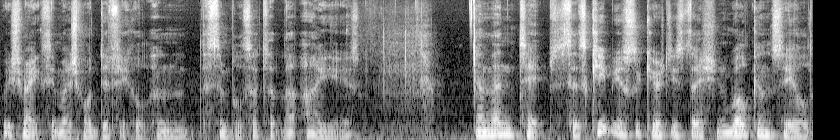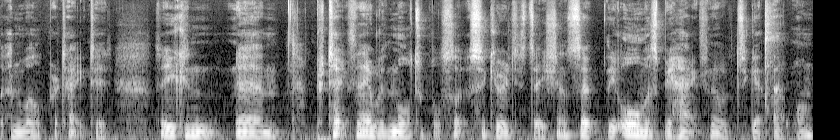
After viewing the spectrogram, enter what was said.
which makes it much more difficult than the simple setup that I used. And then tips. It says keep your security station well concealed and well protected. So you can um, protect there with multiple security stations. So they all must be hacked in order to get that one.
